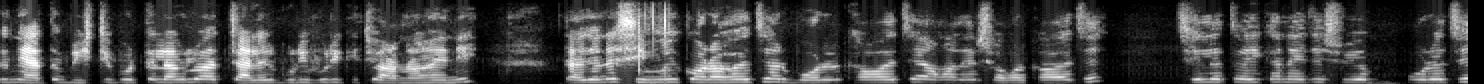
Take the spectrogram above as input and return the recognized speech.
কিন্তু এত বৃষ্টি পড়তে লাগল আর চালের গুঁড়ি ফুড়ি কিছু আনা হয়নি। তাই জন্য সিমুই করা হয়েছে আর বরের খাওয়া হয়েছে, আমাদের সবার খাওয়া হয়েছে। ছেলে তো এইখানে এই যে শুয়ে পড়েছে,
